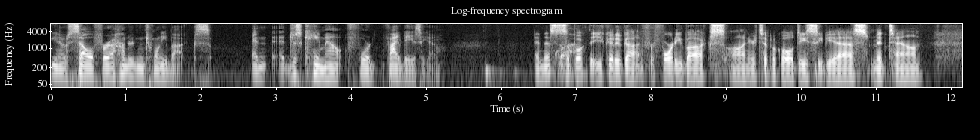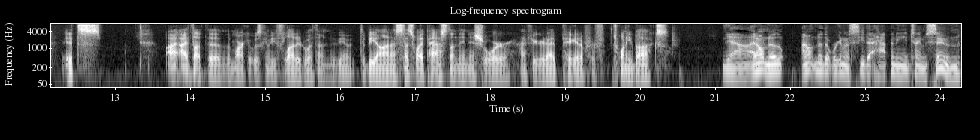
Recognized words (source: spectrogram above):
you know, sell for 120 bucks, and it just came out four, five days ago. And this is a book that you could have gotten for 40 bucks on your typical DCBS Midtown. It's I, I thought the, the market was going to be flooded with them to be to be honest. That's why I passed on the initial order. I figured I'd pick it up for 20 bucks. Yeah, I don't know. I don't know that we're going to see that happen anytime soon.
